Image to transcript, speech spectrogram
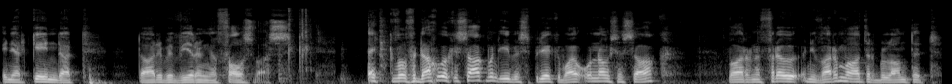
en erken dat daardie beweringe vals was. Ek wil vandag ook 'n saak met u bespreek, 'n baie onlangse saak waarin 'n vrou in die warmwater beland het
